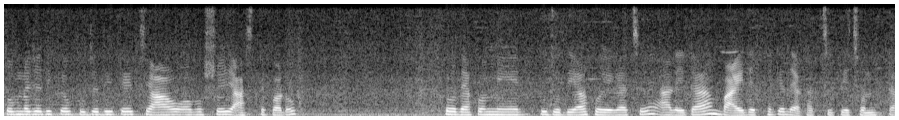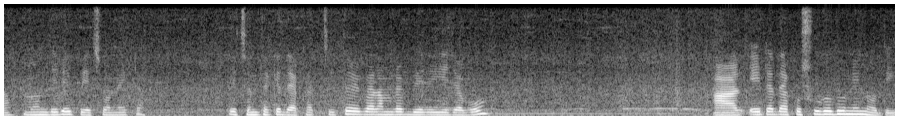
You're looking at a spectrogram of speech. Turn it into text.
তোমরা যদি কেউ পুজো দিতে চাও, অবশ্যই আসতে পারো। তো দেখো, মেয়ের পুজো দেওয়া হয়ে গেছে। আর এটা বাইরের থেকে দেখাচ্ছি পেছনটা। মন্দিরের পেছন এটা, পেছন থেকে দেখাচ্ছি। তো এবার আমরা বেরিয়ে যাব। আর এটা দেখো, সুরধনী নদী।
